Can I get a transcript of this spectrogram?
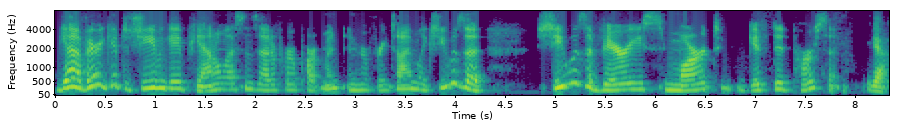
yeah, very gifted. She even gave piano lessons out of her apartment in her free time. Like she was a she was a very smart, gifted person. Yeah.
